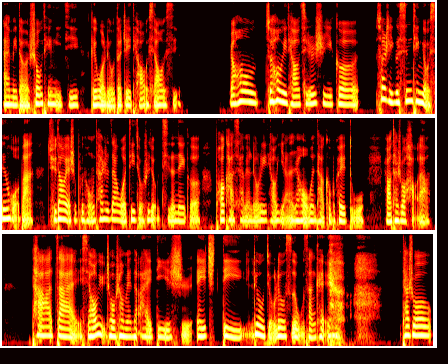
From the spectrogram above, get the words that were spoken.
艾米的收听以及给我留的这条消息。然后最后一条其实是一个算是一个新听友新伙伴，渠道也是不同。他是在我第九十九期的那个 podcast 下面留了一条言，然后我问他可不可以读，然后他说好呀。他在小宇宙上面的 ID 是 HD 六九六四五三 K。他说：“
